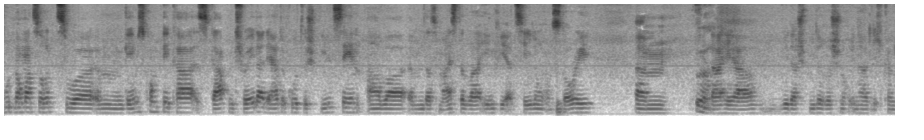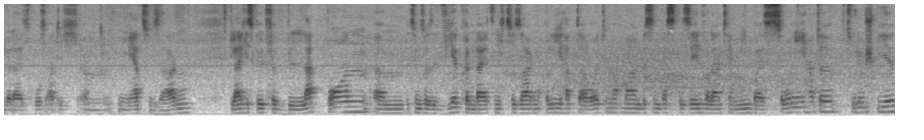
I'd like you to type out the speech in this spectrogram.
gut, nochmal zurück zur ähm, Gamescom PK. Es gab einen Trailer, der hatte kurze Spielszenen, aber ähm, das meiste war irgendwie Erzählung und Story. Ähm, von Uah. daher, weder spielerisch noch inhaltlich können wir da jetzt großartig ähm, mehr zu sagen. Gleiches gilt für Bloodborne, ähm, beziehungsweise wir können da jetzt nicht zu sagen. Olli hat da heute noch mal ein bisschen was gesehen, weil er einen Termin bei Sony hatte zu dem Spiel.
